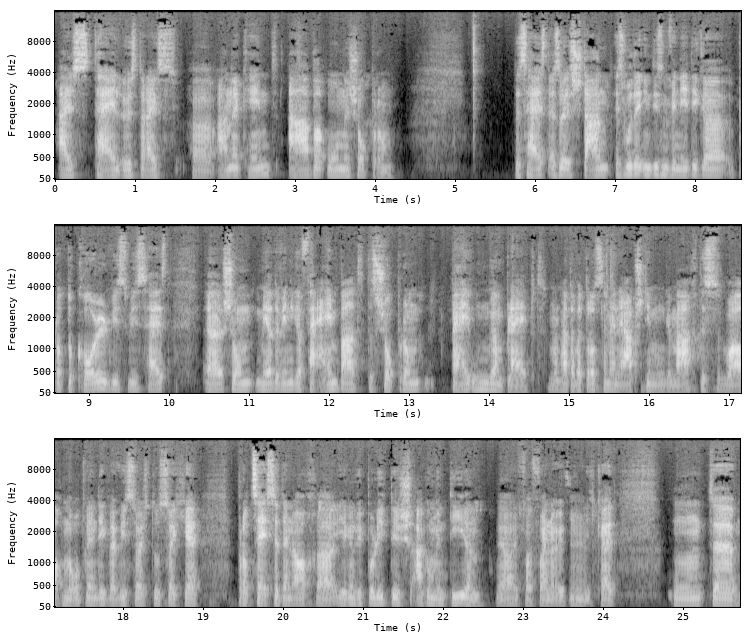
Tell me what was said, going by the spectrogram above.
als Teil Österreichs anerkennt, aber ohne Schopron. Das heißt, also es stand, es wurde in diesem Venediger Protokoll, wie es heißt, äh, schon mehr oder weniger vereinbart, dass Schopron bei Ungarn bleibt. Man hat aber trotzdem eine Abstimmung gemacht. Das war auch notwendig, weil wie sollst du solche Prozesse denn auch äh, irgendwie politisch argumentieren, ja, vor, vor einer Öffentlichkeit. Mhm. Und äh,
